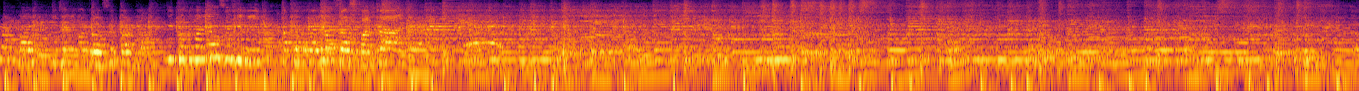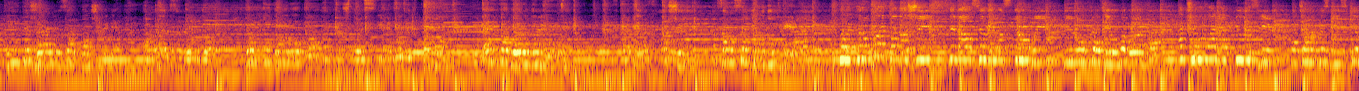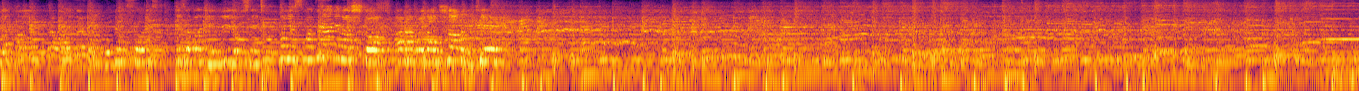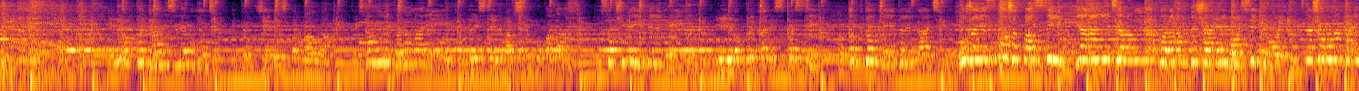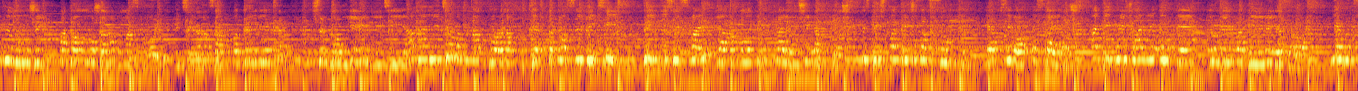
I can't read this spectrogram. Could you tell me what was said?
трамвай И тени матросы в И кто-то за зенит, а кто-то за спартак а бежали за кошками, а за бендо. Кто не думал о том, что с ними будет потом. Гуляли по городу люди, машин Казалось, они будут века Только рукой помаши Вздымался дым из трубы И уходил в облака. А человек пил из рек Котенок из миски ломал. Провайдер выкупил совесть И заводил ее в сеть. Но несмотря ни на что Она продолжала лететь пытались вернуть и поделить пополам. Призвали Литвы Марии, блестели во всю купола. Тусовщики и пилигримы ее пытались спасти. Но тот, кто умеет летать, уже не сможет ползти. Она летела над городом, дыша его синевой. Сначала над маленькой лужей, потом уже над Москвой. Ведь северо-западный ветер шепнул ей лети Она летела над городом, где-то после пяти Ты неси свои яблоки, колючий как еж Ты спишь по три часа в сутки и от всего устаешь. Одни кричали убей, другие водили Небо цвета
